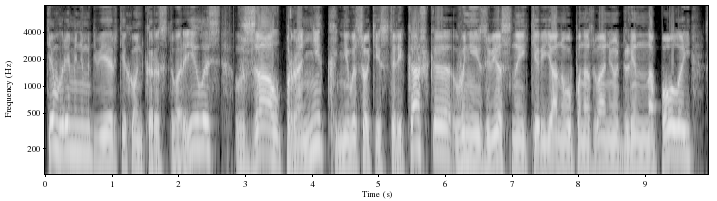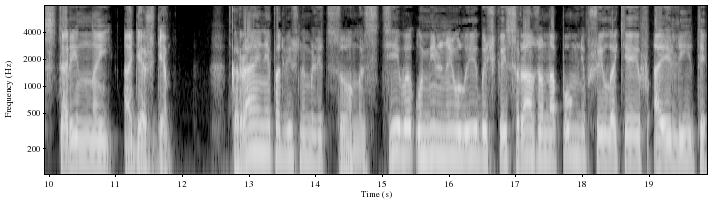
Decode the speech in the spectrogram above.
Тем временем дверь тихонько растворилась, в зал проник невысокий старикашка в неизвестной Кирьянову по названию длиннополой старинной одежде крайне подвижным лицом, льстиво умильной улыбочкой, сразу напомнивший лакеев о элиты,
